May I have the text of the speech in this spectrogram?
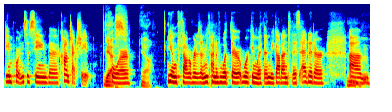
the importance of seeing the contact sheet yes, for yeah, young photographers and kind of what they're working with. And we got onto this editor, Mm. um,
